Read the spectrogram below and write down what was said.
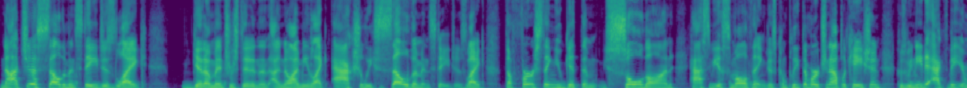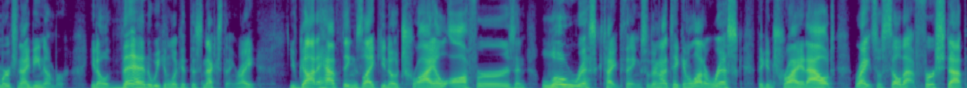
not just sell them in stages like get them interested and then I know I mean like actually sell them in stages. Like the first thing you get them sold on has to be a small thing. Just complete the merchant application because we need to activate your merchant ID number. You know, then we can look at this next thing, right? You've got to have things like, you know, trial offers and low risk type things. So they're not taking a lot of risk. They can try it out, right? So sell that first step.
